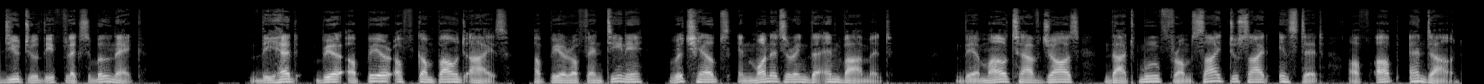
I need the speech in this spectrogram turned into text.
due to the flexible neck. The head bear a pair of compound eyes, a pair of antennae which helps in monitoring the environment. Their mouths have jaws that move from side to side instead of up and down,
